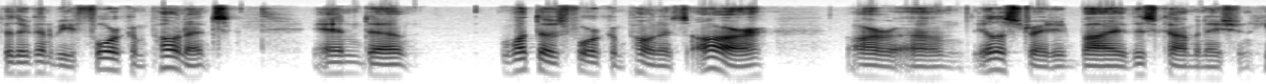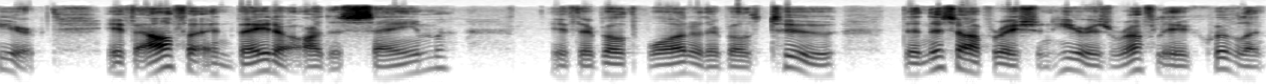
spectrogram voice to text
So there are going to be four components, and uh, what those four components are are um, illustrated by this combination here. If alpha and beta are the same, if they're both 1 or they're both 2, then this operation here is roughly equivalent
